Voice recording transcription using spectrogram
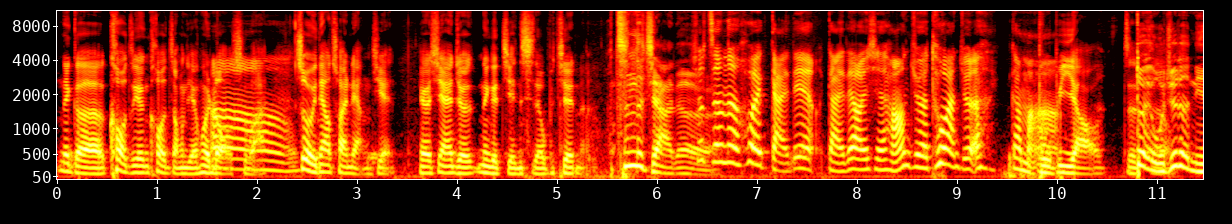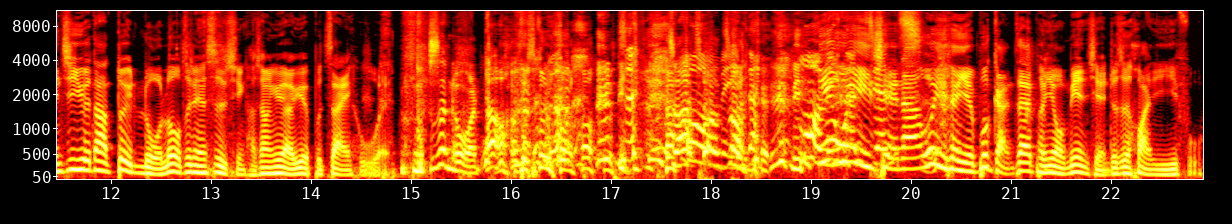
那个扣子跟扣子中间会露出来，所以我一定要穿两件。因为现在就那个坚持都不见了，真的假的？就真的会改变改掉一些，好像觉得突然觉得 干嘛、啊？不必要。对，我觉得年纪越大，对裸露这件事情好像越来越不在乎、欸。哎，不是裸露，不是裸露，你抓错重点。你因为我以前啊，我以前也不敢在朋友面前就是换衣服，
